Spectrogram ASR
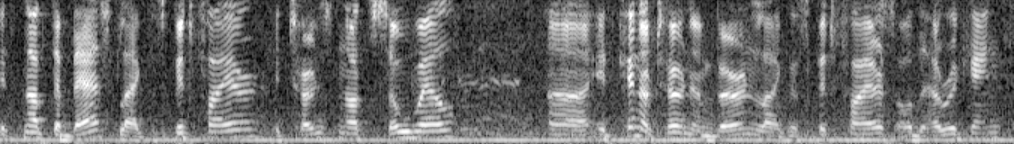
it's not the best like the Spitfire, it turns not so well. Uh, it cannot turn and burn like the Spitfires or the Hurricanes,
